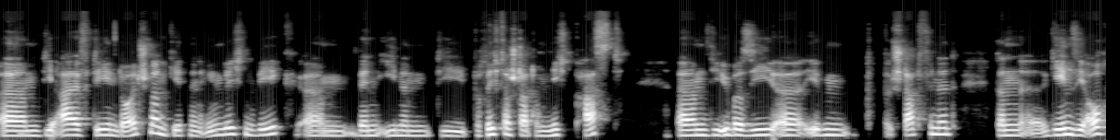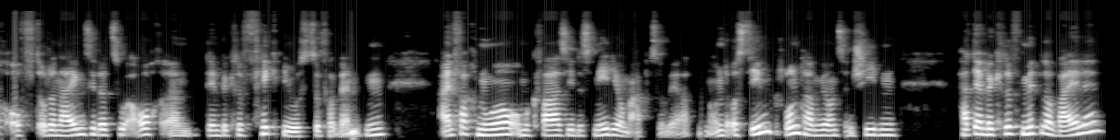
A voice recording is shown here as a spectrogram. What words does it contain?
Ähm, die AfD in Deutschland geht 'nen ähnlichen Weg. Ähm, wenn ihnen die Berichterstattung nicht passt, ähm, die über sie, äh, eben stattfindet, dann, äh, gehen sie auch oft oder neigen sie dazu, auch, ähm, den Begriff Fake News zu verwenden, einfach nur, um quasi das Medium abzuwerten. Und aus dem Grund haben wir uns entschieden, hat der Begriff mittlerweile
